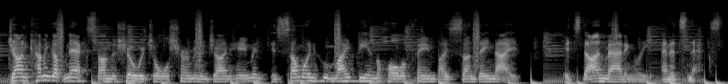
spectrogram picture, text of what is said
John, coming up next on the show with Joel Sherman and Jon Heyman is someone who might be in the Hall of Fame by Sunday night. It's Don Mattingly, and it's next.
